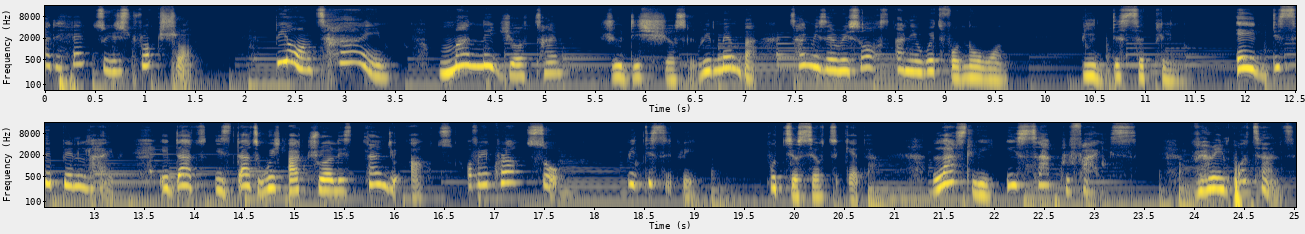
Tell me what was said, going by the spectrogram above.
Adhere to instruction. Be on time. Manage your time judiciously. Remember, time is a resource and it waits for no one. Be disciplined. A disciplined life is that, is that which actually stands you out of a crowd. So be disciplined. Put yourself together. Lastly, is sacrifice. Very important.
